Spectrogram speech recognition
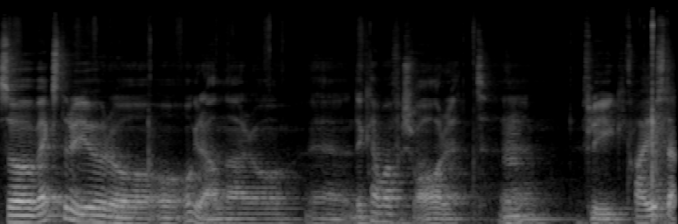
Så växter och djur och, och, och grannar och eh, det kan vara försvaret, Mm. eh, flyg. Ja, just det.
